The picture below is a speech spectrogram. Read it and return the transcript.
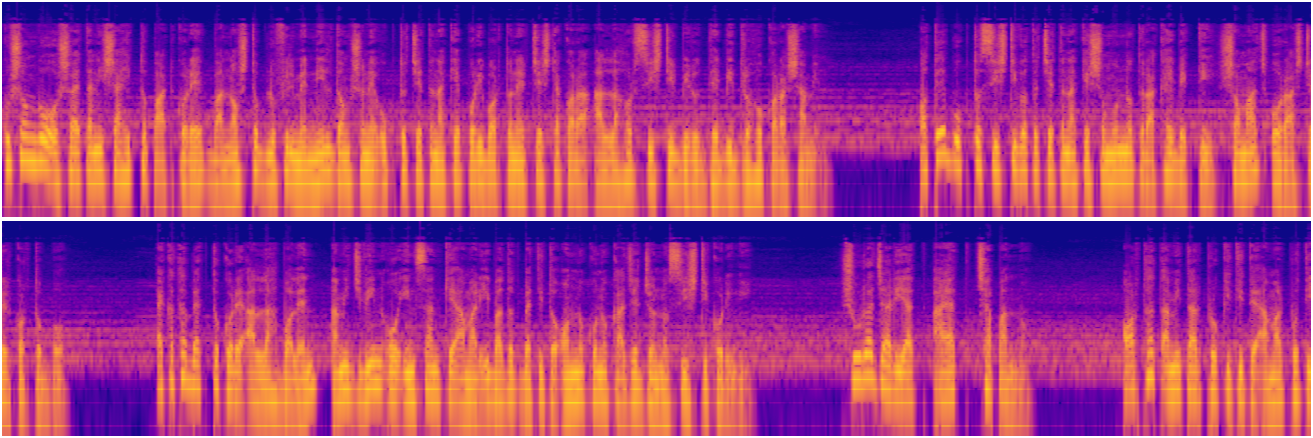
কুসঙ্গ ও শয়তানি সাহিত্য পাঠ করে বা নষ্ট ব্লুফিল্মের নীল দংশনে উক্ত চেতনাকে পরিবর্তনের চেষ্টা করা আল্লাহর সৃষ্টির বিরুদ্ধে বিদ্রোহ করা সামিল। অতএব উক্ত সৃষ্টিগত চেতনাকে সমুন্নত রাখাই ব্যক্তি, সমাজ ও রাষ্ট্রের কর্তব্য। একথা ব্যক্ত করে আল্লাহ বলেন, আমি জিন ও ইনসানকে আমার ইবাদত ব্যতীত অন্য কোনো কাজের জন্য সৃষ্টি করিনি। সুরা জারিয়াত, আয়াত ছাপান্ন। অর্থাৎ আমি তার প্রকৃতিতে আমার প্রতি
